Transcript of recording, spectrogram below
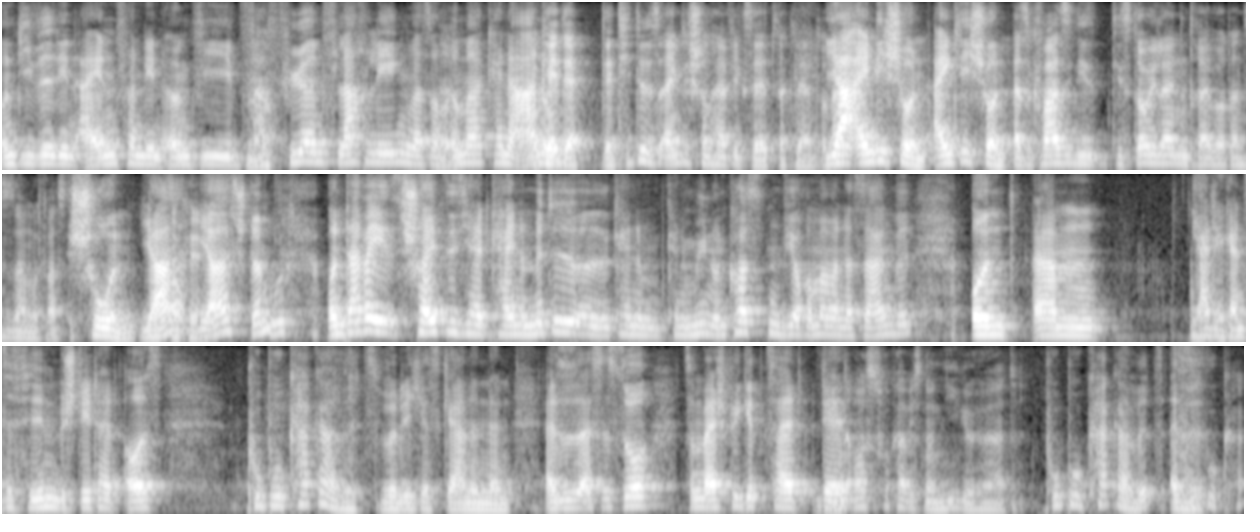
und die will den einen von denen irgendwie verführen, flachlegen, was auch immer, keine Ahnung. Okay, der, der Titel ist eigentlich schon halbwegs selbsterklärend, oder? ja, eigentlich schon, eigentlich schon. Also quasi die, die Storyline in drei Wörtern zusammengefasst. Schon, ja, Okay. ja, stimmt. Und dabei scheut sie sich halt keine Mittel, äh, keine, keine Mühen und Kosten, wie auch immer man das sagen will. Und ähm, ja, der ganze Film besteht halt aus Pupu-Kaka-Witz, würde ich es gerne nennen. Also das ist so, zum Beispiel gibt es halt Den Ausdruck habe ich noch nie gehört. Pupu-Kaka-Witz, also Pupu-Ka-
